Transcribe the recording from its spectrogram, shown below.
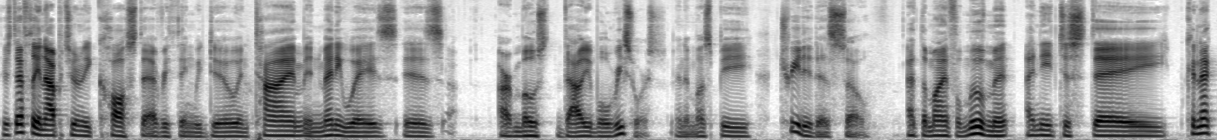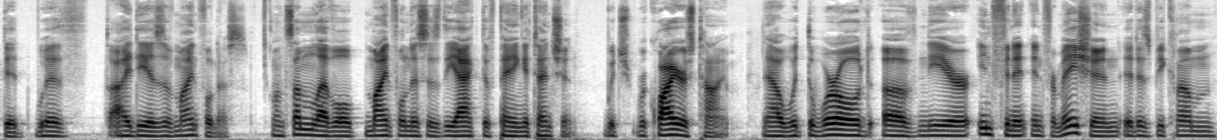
there's definitely an opportunity cost to everything we do. And time, in many ways, is our most valuable resource, and it must be treated as so at the mindful movement, I need to stay connected with the ideas of mindfulness. On some level, mindfulness is the act of paying attention, which requires time. Now, with the world of near infinite information, it has become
